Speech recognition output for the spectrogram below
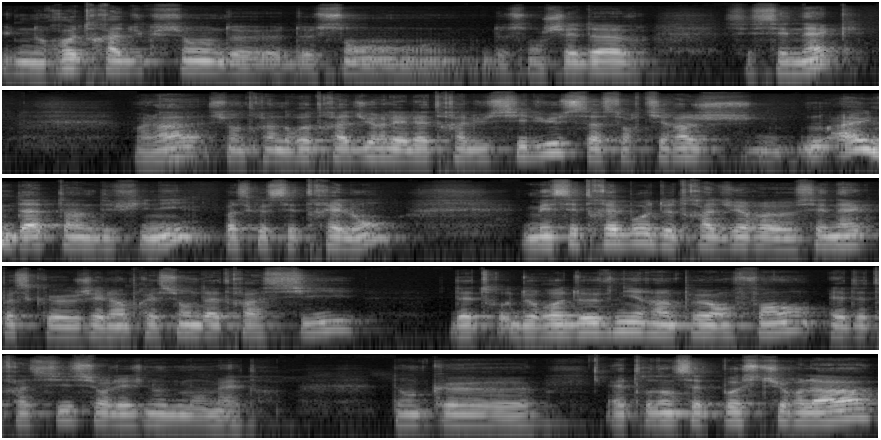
une retraduction de, son, de son chef-d'œuvre, c'est Sénèque. Voilà, je suis en train de retraduire les lettres à Lucilius, ça sortira à une date indéfinie, parce que c'est très long. Mais c'est très beau de traduire euh, Sénèque, parce que j'ai l'impression d'être assis, de redevenir un peu enfant, et d'être assis sur les genoux de mon maître. Donc euh, être dans cette posture-là,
